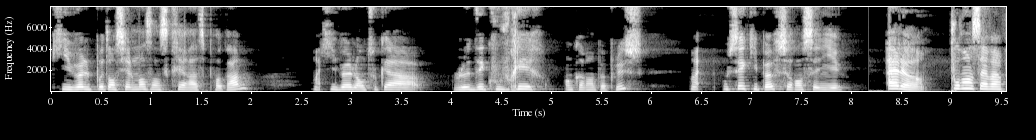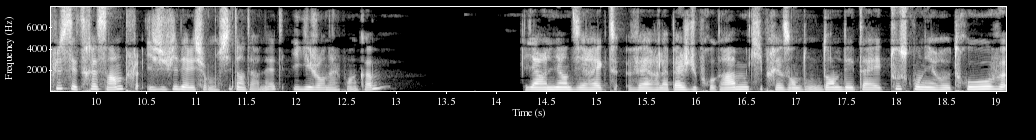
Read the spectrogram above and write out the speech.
qui veulent potentiellement s'inscrire à ce programme, qui veulent en tout cas le découvrir encore un peu plus, où c'est qu'ils peuvent se renseigner Alors, pour en savoir plus, c'est très simple. Il suffit d'aller sur mon site internet, igijournal.com. Il y a un lien direct vers la page du programme qui présente donc dans le détail tout ce qu'on y retrouve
